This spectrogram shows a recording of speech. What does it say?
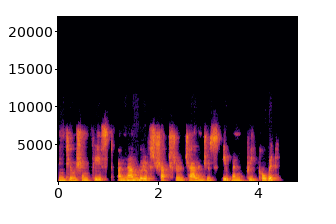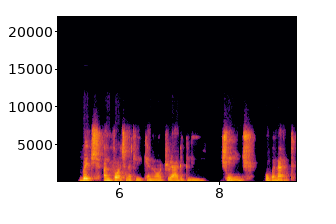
inclusion faced a number of structural challenges even pre COVID, which unfortunately cannot radically change overnight.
